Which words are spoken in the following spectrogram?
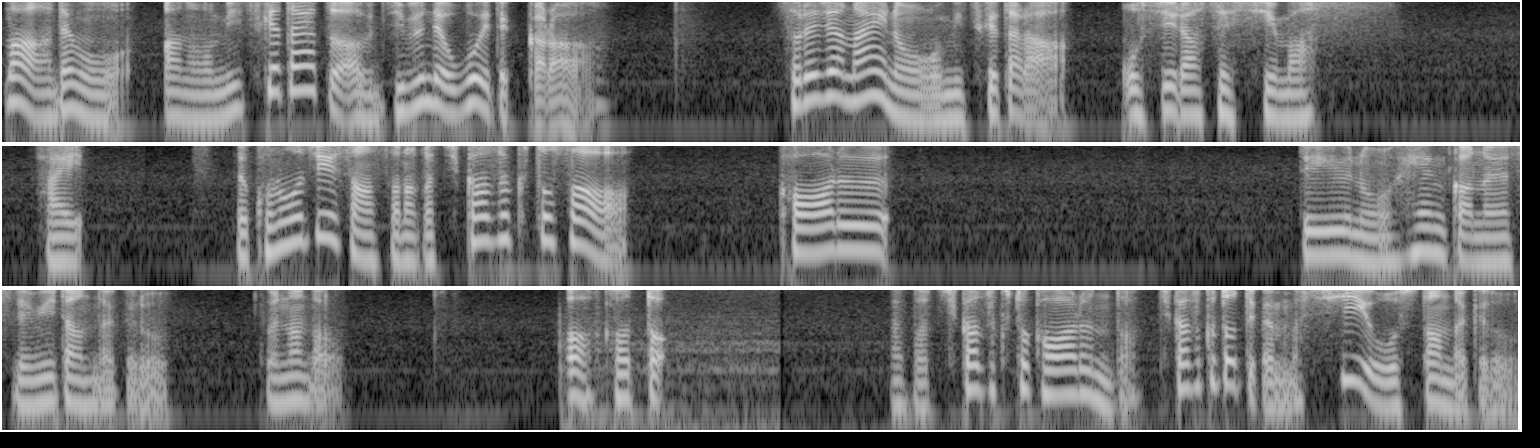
まあでも、あの、見つけたやつは自分で覚えてっから、それじゃないのを見つけたらお知らせします。はい。で、このおじいさんさ、なんか近づくとさ、変わるっていうのを変化のやつで見たんだけど、これなんだろう。あ、変わった。やっぱ近づくと変わるんだ。近づくとっていうか、まあ、C を押したんだけど、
